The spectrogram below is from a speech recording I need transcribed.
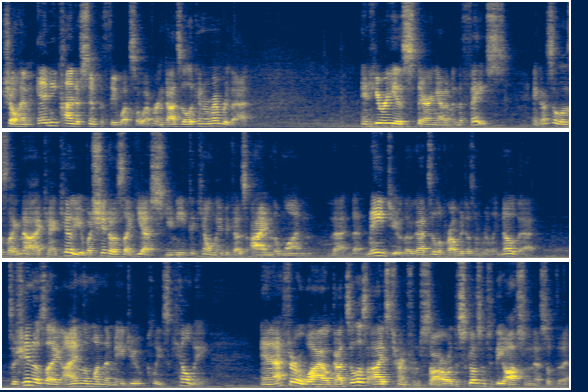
show him any kind of sympathy whatsoever, and Godzilla can remember that. And here he is staring at him in the face. And Godzilla's like, no, I can't kill you. But Shindo's like, yes, you need to kill me because I'm the one that, that made you. Though Godzilla probably doesn't really know that. So Shindo's like, I'm the one that made you, please kill me. And after a while, Godzilla's eyes turn from sorrow. This goes into the awesomeness of the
